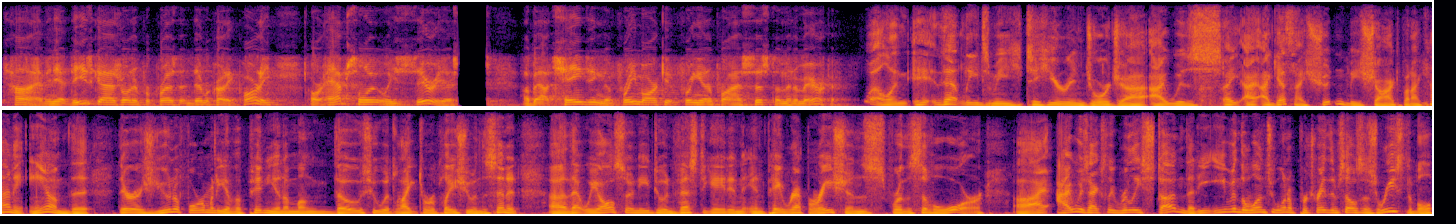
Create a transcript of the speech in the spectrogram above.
time. And yet these guys running for president of the Democratic Party are absolutely serious about changing the free market, free enterprise system in America. Well, and that leads me to here in Georgia. I was, I, I guess I shouldn't be shocked, but I kind of am that there is uniformity of opinion among those who would like to replace you in the Senate uh, that we also need to investigate and, and pay reparations for the Civil War. Uh, I, I was actually really stunned that even the ones who want to portray themselves as reasonable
